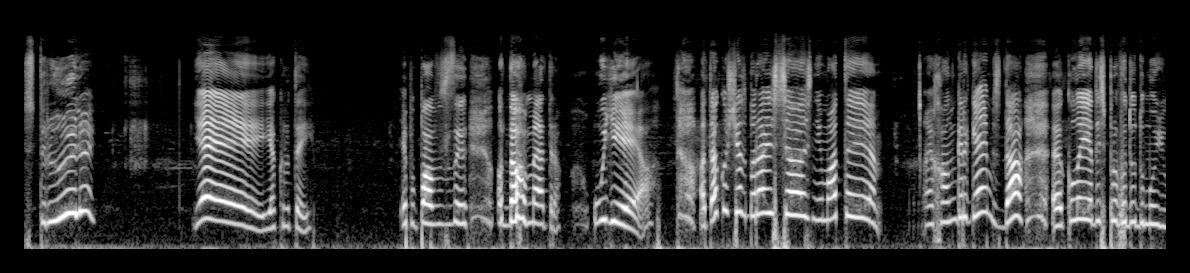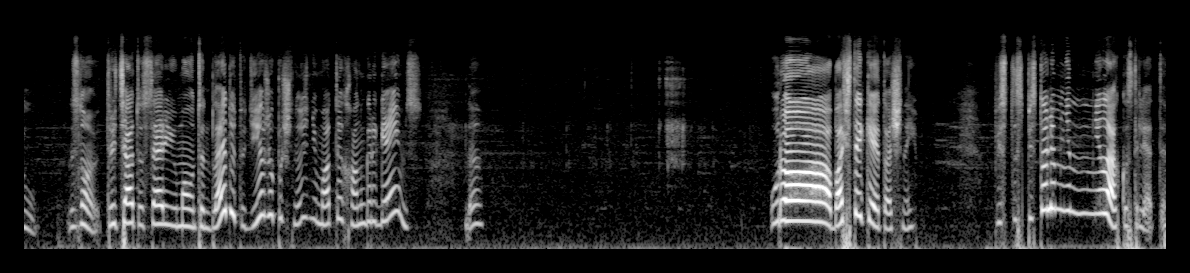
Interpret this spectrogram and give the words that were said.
Стреляй! Єй, я крутий. Я попав з одного метра. Ує! А також я збираюся знімати е, Hunger Games, да. Е, Коли я десь проведу, думаю, не знаю, 30-ту серію Mountain Blade, тоді я вже почну знімати Hunger Games. Да. Ура! Бачите, який я точний? Піст- з пістолем мені, мені легко стріляти.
